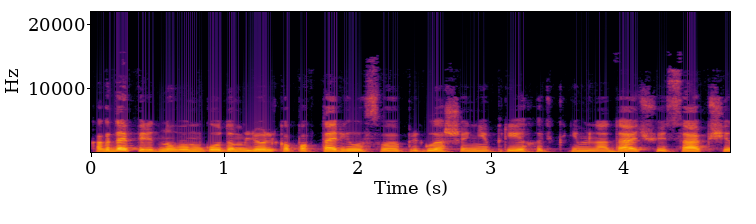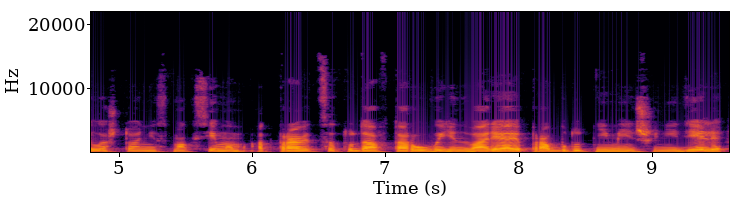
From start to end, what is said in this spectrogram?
Когда перед Новым годом Лёлька повторила свое приглашение приехать к ним на дачу и сообщила, что они с Максимом отправятся туда 2 января и пробудут не меньше недели,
